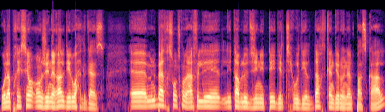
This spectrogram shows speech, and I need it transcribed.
ولا بريسيون اون جينيرال ديال واحد الغاز آه من بعد خصكم تكون عارفين لي لي طابلو جينيتي ديال التحويل ديال الضغط كنديرو هنا الباسكال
